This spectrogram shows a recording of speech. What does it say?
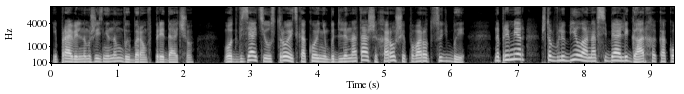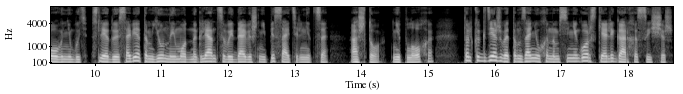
и правильным жизненным выбором в придачу. Вот взять и устроить какой-нибудь для Наташи хороший поворот судьбы. Например, чтобы влюбила она в себя олигарха какого-нибудь, следуя советам юной модно-глянцевой давишней писательницы. А что, неплохо. Только где же в этом занюханном Синегорске олигарха сыщешь?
